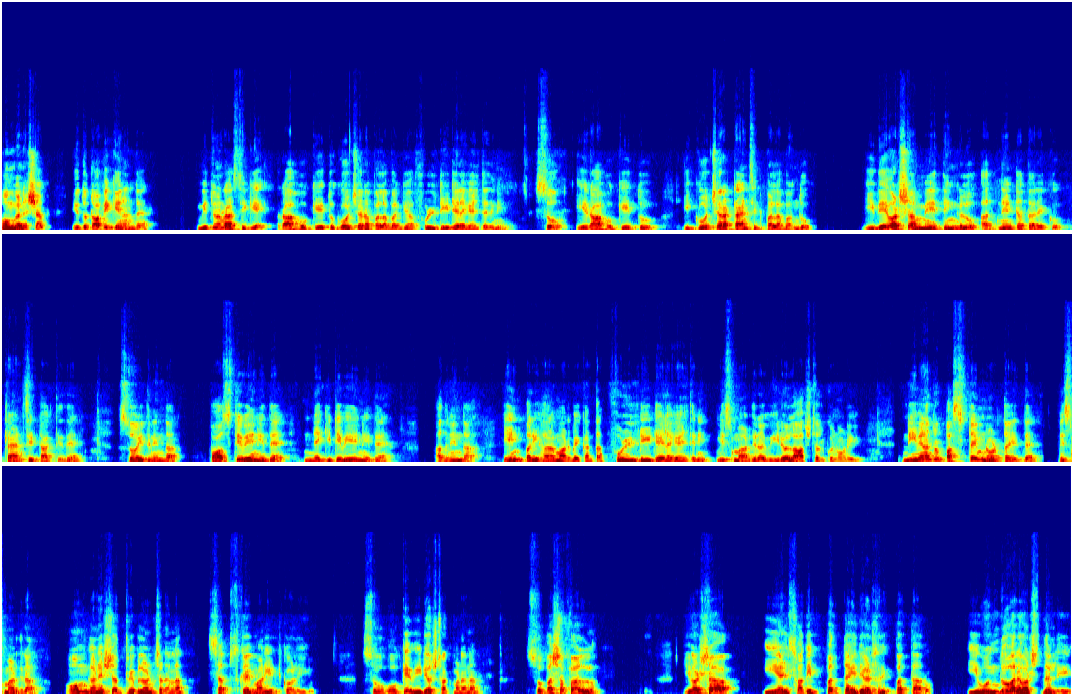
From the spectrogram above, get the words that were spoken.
ಓಂ ಗಣೇಶ. ಇದು ಟಾಪಿಕ್ ಏನಂದ್ರೆ, ಮಿಥುನ ರಾಶಿಗೆ ರಾಹು, ಕೇತು, ಗೋಚರ ಫಲ ಬಗ್ಗೆ ಫುಲ್ ಡೀಟೇಲ್ ಆಗಿ ಹೇಳ್ತಾ ಇದ್ದೀನಿ ಸೊ ಈ ರಾಹು, ಕೇತು, ಈ ಗೋಚರ ಟ್ರಾನ್ಸಿಟ್ ಫಲ ಬಂದು, ಇದೇ ವರ್ಷ ಮೇ ತಿಂಗಳು ಹದಿನೆಂಟನೇ ತಾರೀಕು ಟ್ರಾನ್ಸಿಟ್ ಆಗ್ತಿದೆ. ಸೊ ಇದರಿಂದ ಪಾಸಿಟಿವ್ ಏನಿದೆ ನೆಗೆಟಿವ್ ಏನಿದೆ, ಅದರಿಂದ ಏನು ಪರಿಹಾರ ಮಾಡಬೇಕಂತ ಫುಲ್ ಡೀಟೇಲ್ ಆಗಿ ಹೇಳ್ತೀನಿ. ಮಿಸ್ ಮಾಡಿದಿರ ವಿಡಿಯೋ ಲಾಸ್ಟ್ ವರ್ಗೂ ನೋಡಿ. ನೀವೇನಾದರೂ ಫಸ್ಟ್ ಟೈಮ್ ನೋಡ್ತಾ ಇದ್ದೆ ಮಿಸ್ ಮಾಡಿದಿರಾ? ಓಂ ಗಣೇಶ ತ್ರಿಬಲ್ ಒನ್ ಚಾನಲ್ನ ಸಬ್ಸ್ಕ್ರೈಬ್ ಮಾಡಿ ಇಟ್ಕೊಳ್ಳಿ. ಸೊ ಓಕೆ ವಿಡಿಯೋ ಸ್ಟಾರ್ಟ್ ಮಾಡೋಣ. ಸೊ ಫಸ್ಟ್ ಆಫ್ ಆಲ್ ಈ ವರ್ಷ, ಈ ಎರಡ್ ಸಾವಿರದ ಇಪ್ಪತ್ತೈದು, ಎರಡ್ ಸಾವಿರದ ಇಪ್ಪತ್ತಾರು, ಈ ಒಂದೂವರೆ ವರ್ಷದಲ್ಲಿ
